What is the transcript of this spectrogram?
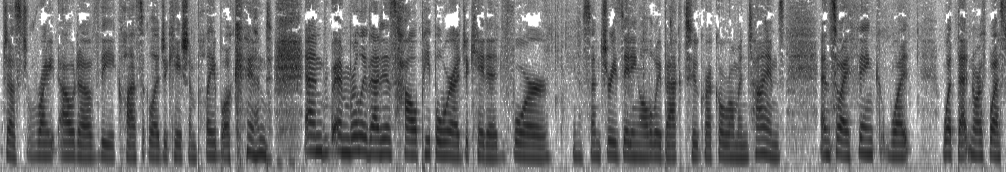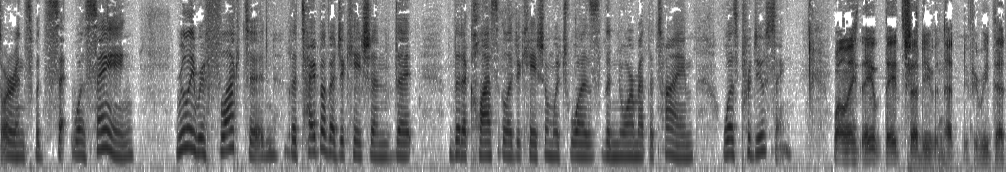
just right out of the classical education playbook, and and and really that is how people were educated for you know centuries, dating all the way back to Greco-Roman times, and so I think what what that Northwest Ordinance say, was saying really reflected the type of education that that a classical education, which was the norm at the time, was producing. Well, they, they, they said even that if you read that,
